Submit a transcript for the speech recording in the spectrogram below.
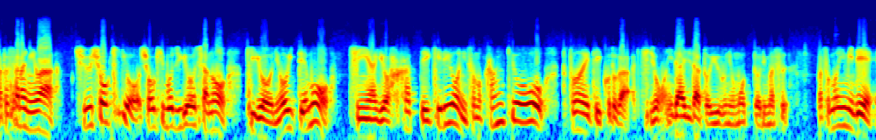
またさらには中小企業、小規模事業者の企業においても賃上げを図っていけるようにその環境を整えていくことが非常に大事だというふうに思っております。その意味で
